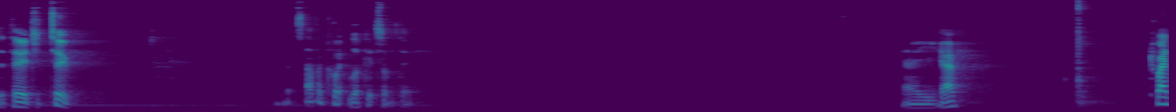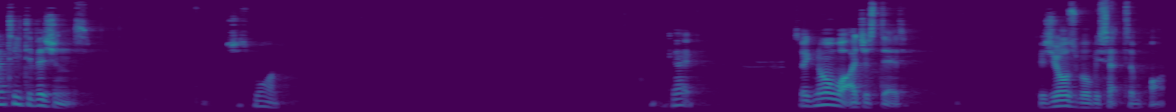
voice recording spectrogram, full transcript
To 32. Let's have a quick look at something. There you go. 20 divisions. It's just one. Okay. So ignore what I just did. Because yours will be set to 1.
